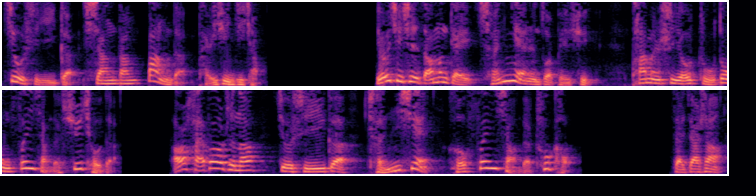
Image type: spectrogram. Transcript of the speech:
就是一个相当棒的培训技巧。尤其是咱们给成年人做培训，他们是有主动分享的需求的，而海报纸呢，就是一个呈现和分享的出口。再加上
